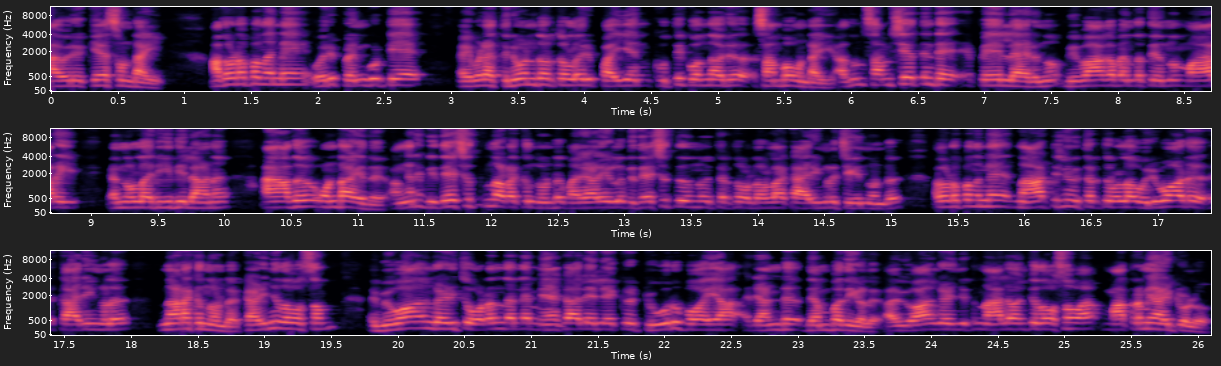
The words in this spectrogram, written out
ആ ഒരു കേസുണ്ടായി. അതോടൊപ്പം തന്നെ ഒരു പെൺകുട്ടിയെ ഇവിടെ തിരുവനന്തപുരത്തുള്ള ഒരു പയ്യൻ കുത്തിക്കൊന്ന ഒരു സംഭവം ഉണ്ടായി അതും സംശയത്തിന്റെ പേരിലായിരുന്നു. വിവാഹ ബന്ധത്തിൽ നിന്നും മാറി എന്നുള്ള രീതിയിലാണ് അത് ഉണ്ടായത്. അങ്ങനെ വിദേശത്ത് നടക്കുന്നുണ്ട്. മലയാളികൾ വിദേശത്ത് നിന്നും ഇത്തരത്തിലുള്ള കാര്യങ്ങൾ ചെയ്യുന്നുണ്ട്. അതോടൊപ്പം തന്നെ നാട്ടിലും ഇത്തരത്തിലുള്ള ഒരുപാട് കാര്യങ്ങൾ നടക്കുന്നുണ്ട്. കഴിഞ്ഞ ദിവസം വിവാഹം കഴിച്ച് ഉടൻ തന്നെ മേഘാലയയിലേക്ക് ടൂർ പോയ രണ്ട് ദമ്പതികൾ. ആ വിവാഹം കഴിഞ്ഞിട്ട് നാലോ അഞ്ചോ ദിവസം മാത്രമേ ആയിട്ടുള്ളൂ.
